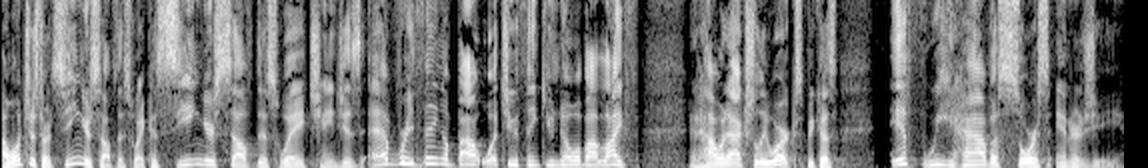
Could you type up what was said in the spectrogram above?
I want you to start seeing yourself this way because seeing yourself this way changes everything about what you think you know about life and how it actually works. Because if we have a source energy,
